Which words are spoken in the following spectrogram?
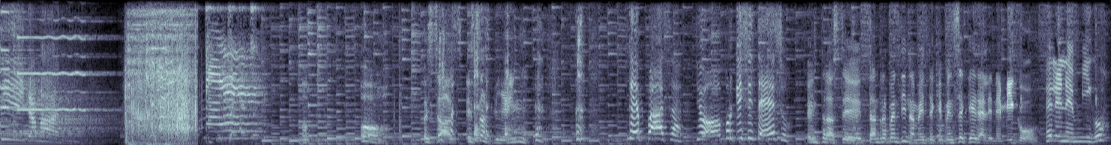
Vidaman. Oh, ¿estás, estás bien? Yo, ¿por qué hiciste eso? Entraste tan repentinamente que pensé que era el enemigo. ¿El enemigo?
